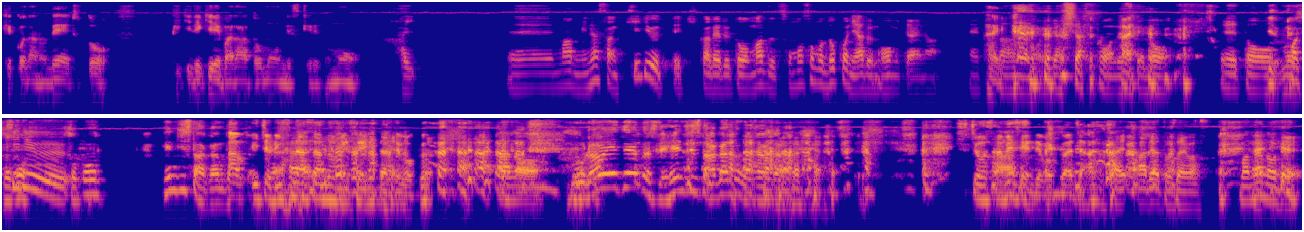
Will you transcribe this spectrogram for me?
結構なので、ちょっと、お聞きできればなと思うんですけれども、はい。えー、まあ皆さん、気流って聞かれると、まずそもそもどこにあるの？みたいな方もいらっしゃると思うんですけど、えっといや、もうまあそこ気流、そこ、返事したらあかんとこあ、一応リスナーさんの目線に立って僕。あの、もうランエテ屋として返事したらあかんとこちゃうから。視聴者目線で僕はじゃあ。はい、ありがとうございます。まあ、なので、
